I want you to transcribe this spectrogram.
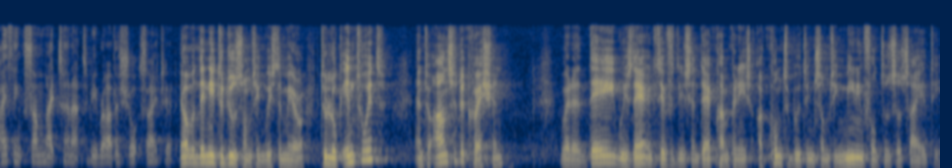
I think some might turn out to be rather short-sighted. Yeah, but they need to do something with the mirror, to look into it and to answer the question whether they, with their activities and their companies, are contributing something meaningful to society.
